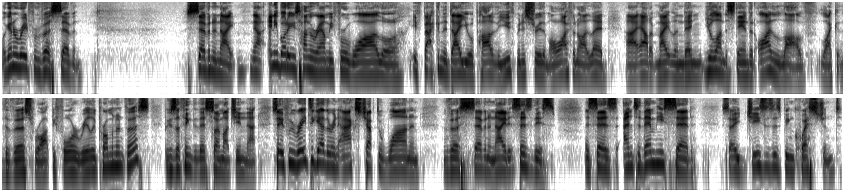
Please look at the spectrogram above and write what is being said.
We're going to read from verse 7. 7 and 8. Now, anybody who's hung around me for a while, or if back in the day you were part of the youth ministry that my wife and I led uh, out at Maitland, then you'll understand that I love like the verse right before a really prominent verse because I think that there's so much in that. So if we read together in Acts chapter 1 and verse 7 and 8, it says this It says, And to them he said, So Jesus has been questioned.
